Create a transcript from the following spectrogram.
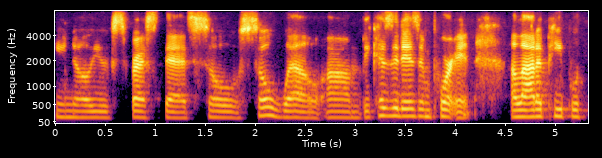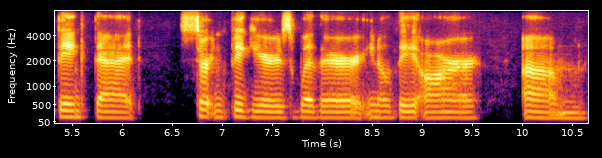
you know you expressed that so so well um, because it is important. A lot of people think that certain figures, whether you know they are um,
